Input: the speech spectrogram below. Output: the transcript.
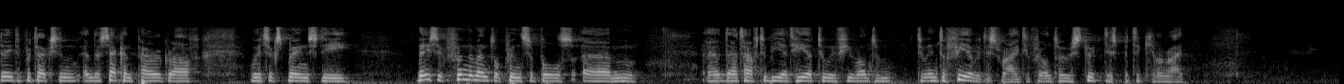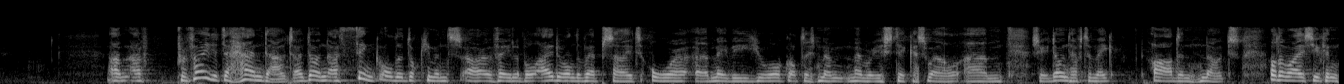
data protection. And the second paragraph, which explains the basic fundamental principles um, uh, that have to be adhered to if you want to, to interfere with this right, if you want to restrict this particular right. Um, I've provided a handout. I, don't, I think all the documents are available either on the website or uh, maybe you all got this mem memory stick as well, um, so you don't have to make ardent notes. Otherwise, you can,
